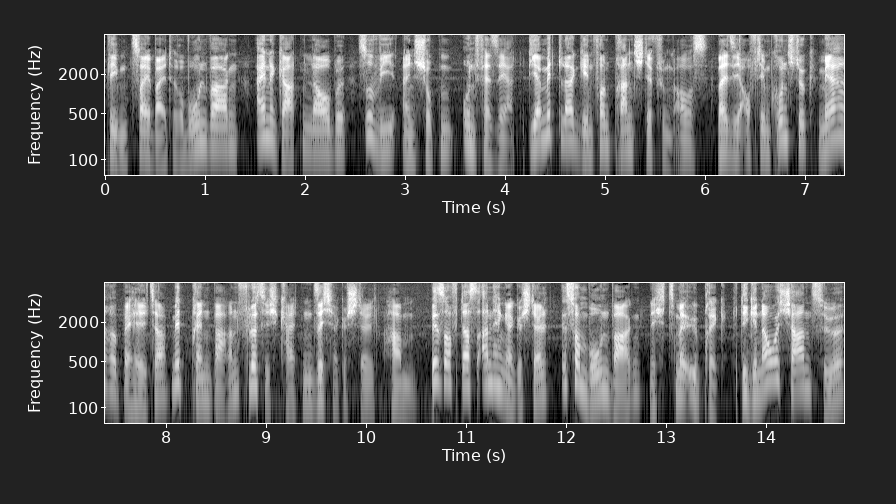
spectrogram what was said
blieben zwei weitere Wohnwagen, eine Gartenlaube sowie ein Schuppen unversehrt. Die Ermittler gehen von Brandstiftung aus, weil sie auf dem Grundstück mehrere Behälter mit brennbaren Flüssigkeiten sichergestellt haben. Bis auf das Anhängergestell ist vom Wohnwagen nichts mehr übrig. Die genaue Schadenshöhe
